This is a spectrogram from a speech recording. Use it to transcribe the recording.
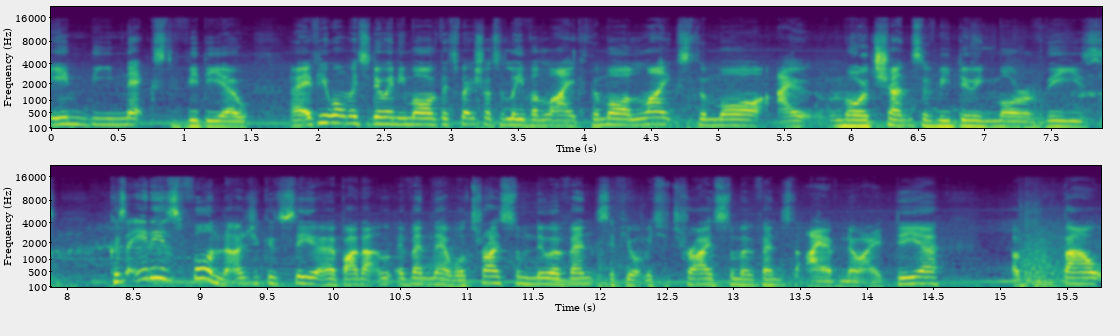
in the next video. Uh, if you want me to do any more of this, make sure to leave a like. The more likes, the more I, more chance of me doing more of these. Because it is fun, as you can see uh, by that event there. We'll try some new events if you want me to try some events that I have no idea about.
